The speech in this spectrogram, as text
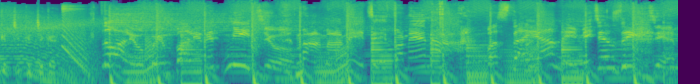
Кто любым полюбит Митю? Мама Мити Фомина Постоянный Митин зритель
